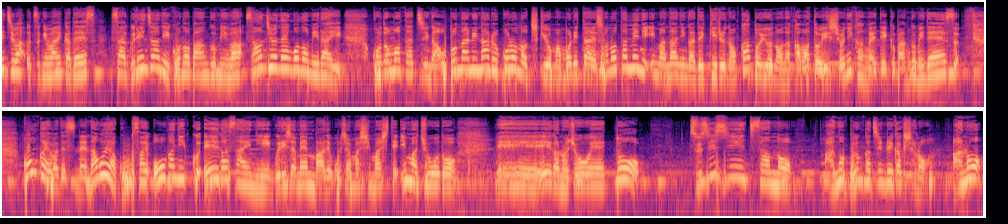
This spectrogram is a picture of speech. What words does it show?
にちは、宇津木まりかです。さあ、グリーンジャーニーこの番組は30年後の未来、子供たちが大人になる頃の地球を守りたい、そのために今何ができるのかというのを仲間と一緒に考えていく番組です。今回はですね、名古屋国際オーガニック映画祭にグリジャメンバーでお邪魔しまして、今ちょうど、えー映画の上映と、辻真一さんのあの文化人類学者のあの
